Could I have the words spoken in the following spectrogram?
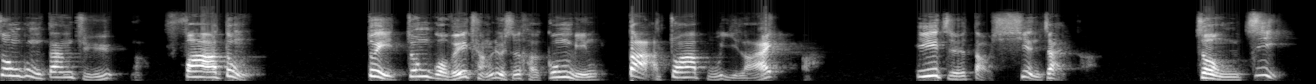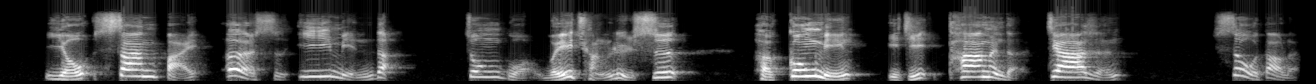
中共当局发动。对中国维权律师和公民大抓捕以来啊，一直到现在啊，总计有三百二十一名的中国维权律师和公民以及他们的家人受到了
